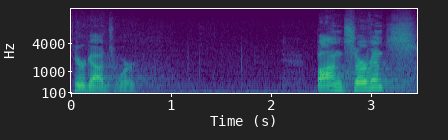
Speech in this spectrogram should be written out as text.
hear God's word. Bondservants,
